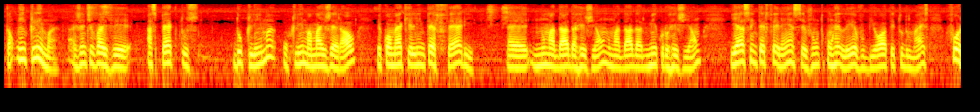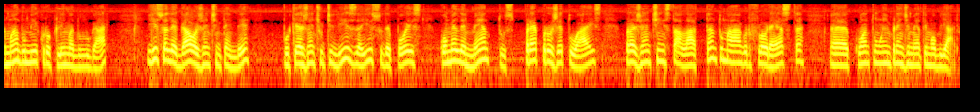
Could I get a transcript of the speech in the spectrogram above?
Então, em clima, a gente vai ver aspectos do clima, o clima mais geral, e como é que ele interfere é, numa dada região, numa dada micro-região, e essa interferência, junto com relevo, biota e tudo mais, formando o microclima do lugar, e isso é legal a gente entender, porque a gente utiliza isso depois como elementos pré-projetuais para a gente instalar tanto uma agrofloresta eh, quanto um empreendimento imobiliário,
